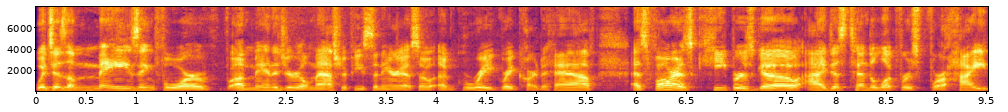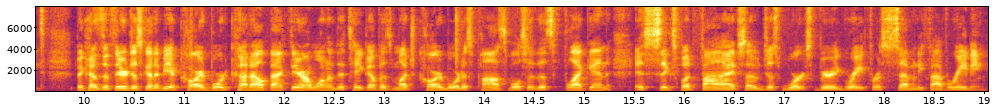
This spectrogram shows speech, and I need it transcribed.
which is amazing for a managerial masterpiece scenario. So a great, great card to have. As far as keepers go, I just tend to look for, for height because if they're just going to be a cardboard cutout back there, I want them to take up as much cardboard as possible. So this Flecken is six foot five, so just works very great for a 75 rating.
